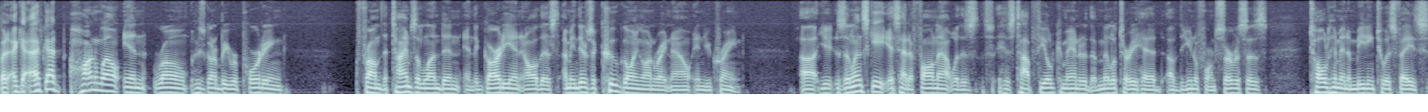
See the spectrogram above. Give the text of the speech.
But I I've got Harnwell in Rome who's going to be reporting from the Times of London and the Guardian and all this. I mean, there's a coup going on right now in Ukraine. Uh, Zelensky has had a falling out with his his top field commander, the military head of the uniformed services. Told him in a meeting to his face,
